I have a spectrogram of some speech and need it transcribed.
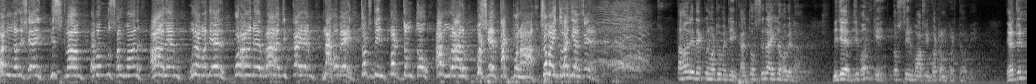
বাংলাদেশে ইসলাম এবং মুসলমান আলেম উলামাদের কোরআনের রাজ কায়েম না হবে, ততদিন পর্যন্ত আমরা আর বসে থাকব না। সবাই তো রাজি আছে? তাহলে দেখবেন অটোমেটিক কাল তফসির আইলে হবে না। নিজের জীবনকে তফসির মাফিক গঠন করতে হবে। এর জন্য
